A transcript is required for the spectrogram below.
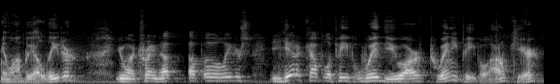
You want to be a leader? You want to train up, up other leaders? You get a couple of people with you, or 20 people, I don't care,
